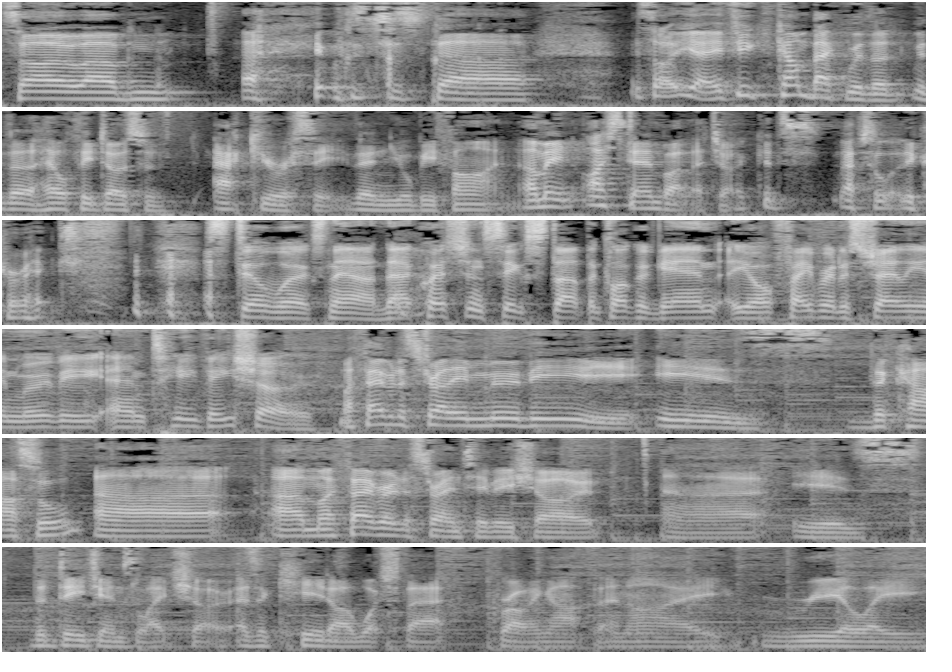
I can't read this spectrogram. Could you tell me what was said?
So um, it was just uh, so yeah. If you come back with a with a healthy dose of accuracy, then you'll be fine. I mean, I stand by that joke. It's absolutely correct. Still works now. Now, question six. Start the clock again. Your favourite Australian movie and TV show? My favourite Australian movie is The Castle. Uh, uh, my favourite Australian TV show uh, is The DGen's Late Show. As a kid, I watched that growing up, and I really,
